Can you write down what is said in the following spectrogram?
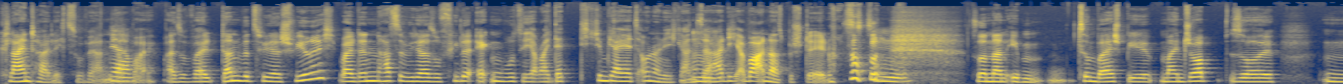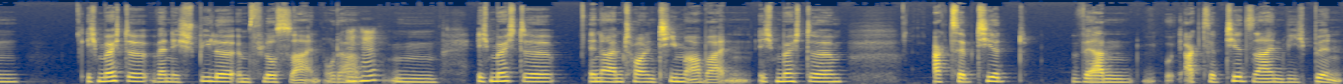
kleinteilig zu werden ja. dabei. Also, weil dann wird es wieder schwierig, weil dann hast du wieder so viele Ecken, wo sich, aber das stimmt ja jetzt auch noch nicht ganz. Mhm. Da hatte ich aber anders bestellt. mhm. Sondern eben zum Beispiel, mein Job soll, hm, ich möchte, wenn ich spiele, im Fluss sein. Oder mhm. mh, hm, ich möchte in einem tollen Team arbeiten. Ich möchte akzeptiert werden, akzeptiert sein, wie ich bin.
